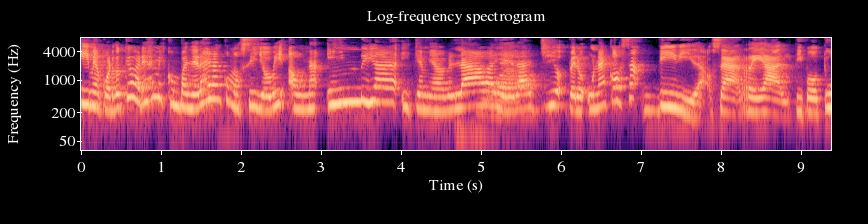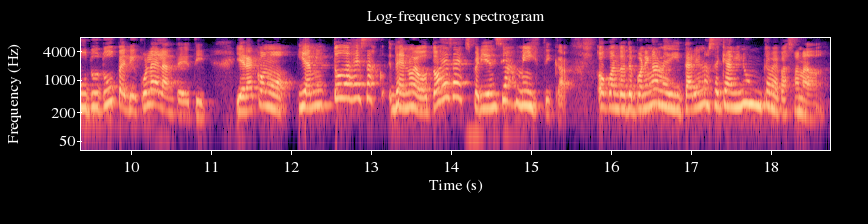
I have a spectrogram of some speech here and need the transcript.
Y me acuerdo que varias de mis compañeras eran como si yo vi a una india y que me hablaba Wow. y era yo, pero una cosa vívida, o sea, real, tipo tú, tú, tú, película delante de ti. Y era como, y a mí todas esas, de nuevo, todas esas experiencias místicas, o cuando te ponen a meditar y no sé qué, a mí nunca me pasa nada.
